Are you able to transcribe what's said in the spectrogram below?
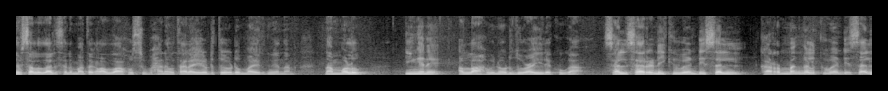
നബ്സ് അല്ലാ വസല്ലമ തങ്ങൾ അള്ളാഹു സുബാനോ തല എടുത്തു തേടുമായിരുന്നു എന്നാണ്. നമ്മളും ഇങ്ങനെ അള്ളാഹുവിനോട് ദുആയിരക്കുക സൽ സരണിക്ക് വേണ്ടി സൽ കർമ്മങ്ങൾക്ക് വേണ്ടി സൽ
